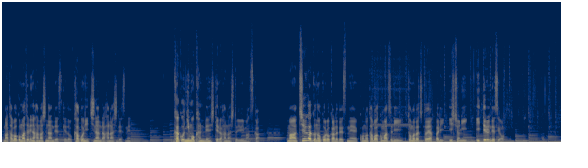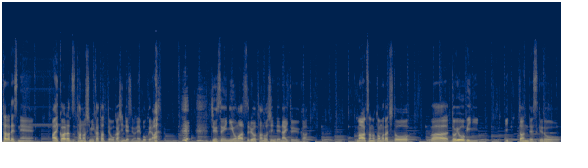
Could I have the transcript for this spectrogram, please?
まあタバコ祭りの話なんですけど過去にちなんだ話ですね。過去にも関連してる話といいますか。まあ中学の頃からですねこのタバコ祭り友達とやっぱり一緒に行ってるんですよ。ただですね相変わらず楽しみ方っておかしいんですよね僕ら。純粋にお祭りを楽しんでないというか。まあその友達とは土曜日に行ったんですけど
